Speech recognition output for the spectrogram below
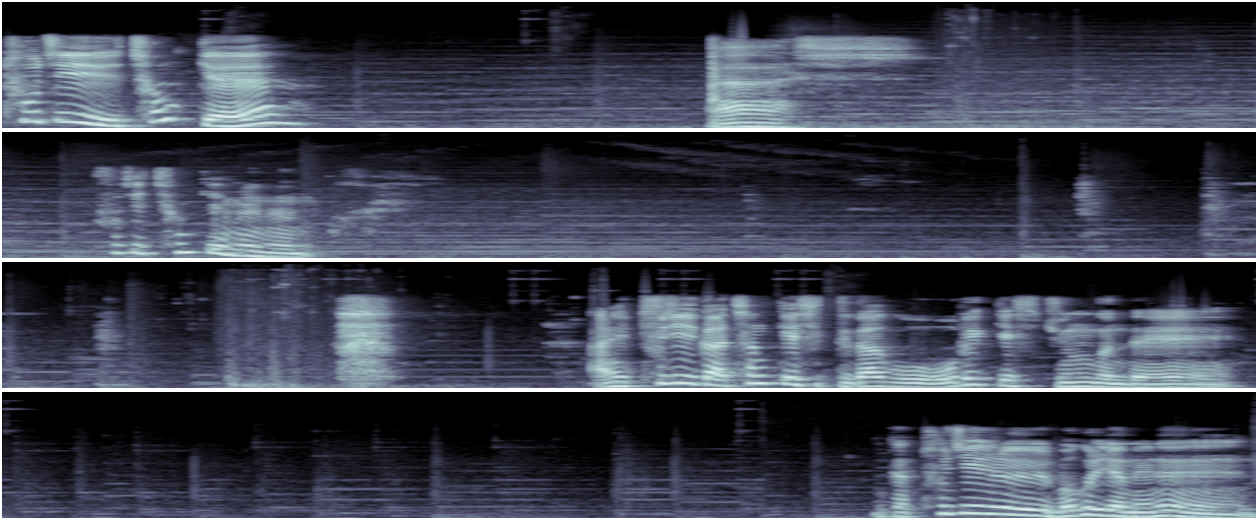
투지 천 개? 아씨. 투지 천 개면은, 아니, 투지가 천 개씩 들어가고 500개씩 주는 건데, 그러니까 투지를 먹으려면은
